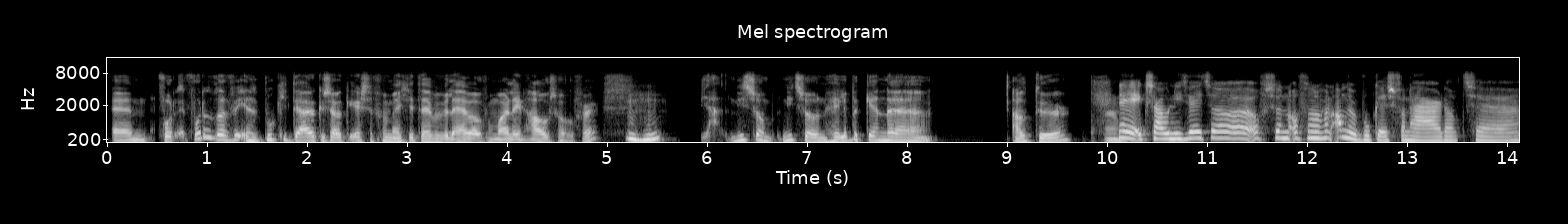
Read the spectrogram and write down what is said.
En voor, voordat we in het boekje duiken, zou ik eerst even met je het hebben willen hebben over Marleen Haushofer. Mm -hmm. Ja, niet zo'n niet zo'n hele bekende auteur. Nee, ik zou niet weten of, ze, of er nog een ander boek is van haar dat, uh,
